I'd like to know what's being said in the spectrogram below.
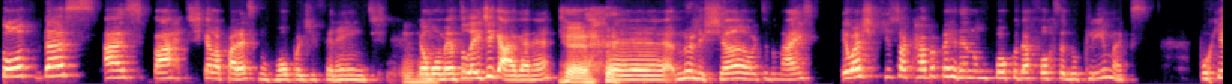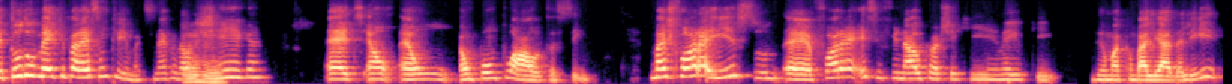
todas as partes que ela aparece com roupas diferentes. Que é o Uhum. momento Lady Gaga, né? É. É, no lixão e tudo mais. Eu acho que isso acaba perdendo um pouco da força do clímax, porque tudo meio que parece um clímax, né? Quando ela Uhum. chega, é, é, um, é, um, é um ponto alto, assim. Mas fora isso, é, fora esse final que eu achei que meio que deu uma cambaleada ali,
